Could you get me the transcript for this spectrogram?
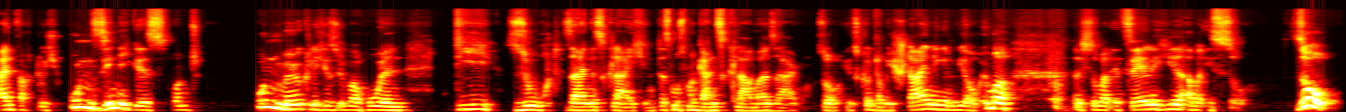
einfach durch unsinniges und unmögliches Überholen die sucht seinesgleichen. Das muss man ganz klar mal sagen. So, jetzt könnt ihr mich steinigen, wie auch immer, dass ich sowas erzähle hier, aber ist so. So,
